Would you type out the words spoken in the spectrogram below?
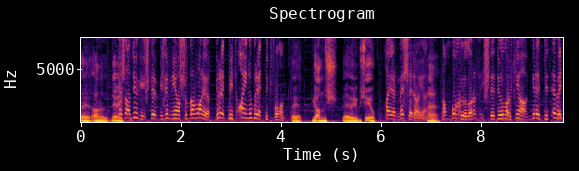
Evet anladım. Demek Mesela diyor ki işte bizim Nihat Sırdar var ya Brad Pitt aynı Brad Pitt falan. evet yanlış. E, öyle bir şey yok. Hayır mesela yani. He. Tam bakıyorlar işte diyorlar ki ya Brad Pitt evet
